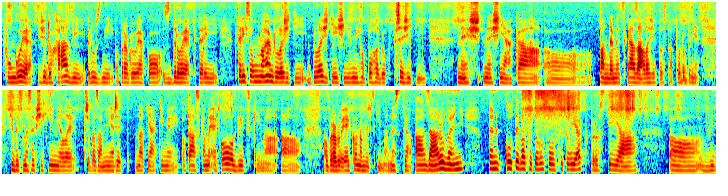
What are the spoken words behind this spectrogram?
funguje, že dochází různý opravdu jako zdroje, který, který jsou mnohem důležitý, důležitější z mýho pohledu k přežití, než, než nějaká uh, pandemická záležitost a podobně. že bychom se všichni měli třeba zaměřit nad nějakými otázkami ekologickými a, a opravdu i ekonomickými dneska. A zároveň ten kultivace toho soucitu, jak prostě já uh,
